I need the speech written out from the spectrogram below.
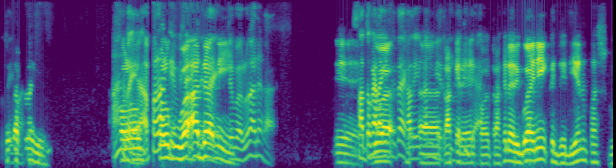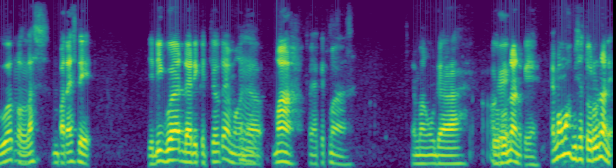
Terus 45. apa lagi? Kalau- ya? Apa kalau bisa ada nih. Coba lu ada nggak? Iya. Satu kali gua, lagi cerita ya, kali kan eh, biar terakhir ya. Kalau terakhir dari gua ini kejadian pas gua Hmm. kelas 4 SD. Jadi gua dari kecil tuh emang Hmm. ada mah, penyakit mah. Emang udah Oke. turunan kayak. Emang mah bisa turunan ya?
